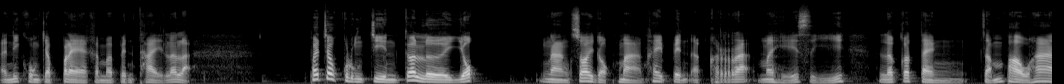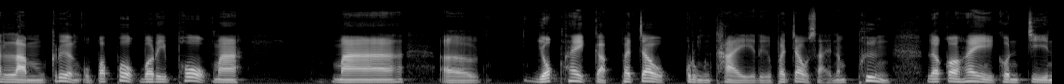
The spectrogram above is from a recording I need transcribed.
อันนี้คงจะแปลกันมาเป็นไทยแล้วละ่ะ พระเจ้ากรุงจีนก็เลยยกนางสร้อยดอกหมากให้เป็นอัครมเหสี แล้วก็แต่งสำเภาห้าลำเครื่องอุปโภคบริโภคมามา ยกให้กับพระเจ้ากรุงไทยหรือพระเจ้าสายน้ำพึ่ง แล้วก็ให้คนจีน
